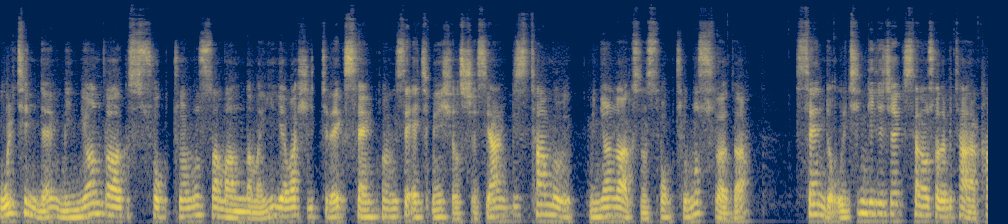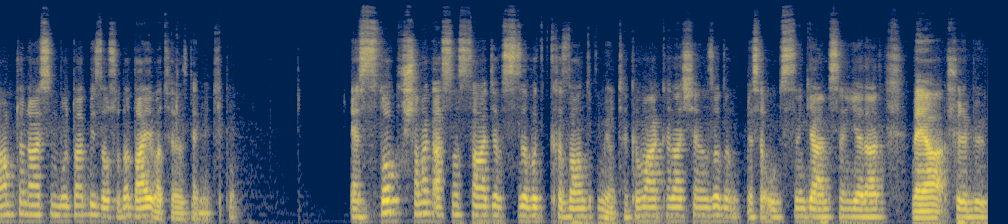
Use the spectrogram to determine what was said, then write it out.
ultinde minyon dalgası soktuğumuz zamanlamayı yavaş ittirerek senkronize etmeye çalışacağız. Yani biz tam bu minyon dalgasını soktuğumuz sırada senin de ultin gelecek. Sen o sırada bir tane kamp dönersin burada. Biz de o sırada dive atarız demek bu. Yani slow pushlamak aslında sadece size vakit kazandırmıyor. Takım arkadaşlarınıza da mesela ultisinin gelmesine yarar veya şöyle bir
